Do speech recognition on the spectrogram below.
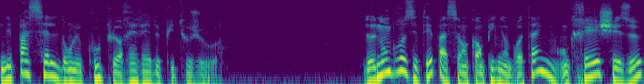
n'est pas celle dont le couple rêvait depuis toujours. De nombreux étés passés en camping en Bretagne ont créé chez eux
